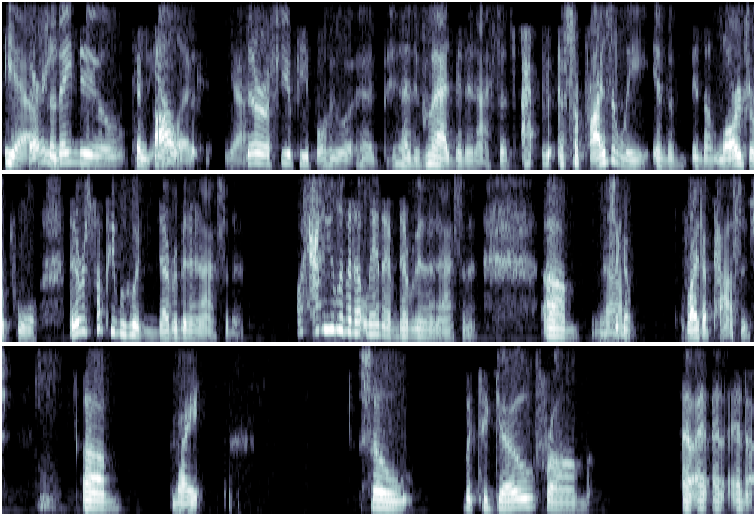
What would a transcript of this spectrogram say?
yeah, so they knew you know, symbolic. yeah. there are a few people who had, had who had been in accidents. I, surprisingly, in the in the larger pool, there were some people who had never been in an accident. Like, how do you live in Atlanta? I've never been in an accident. Um, Yeah. It's like a rite of passage. Um, Right. so, but to go from, and, and, and I,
